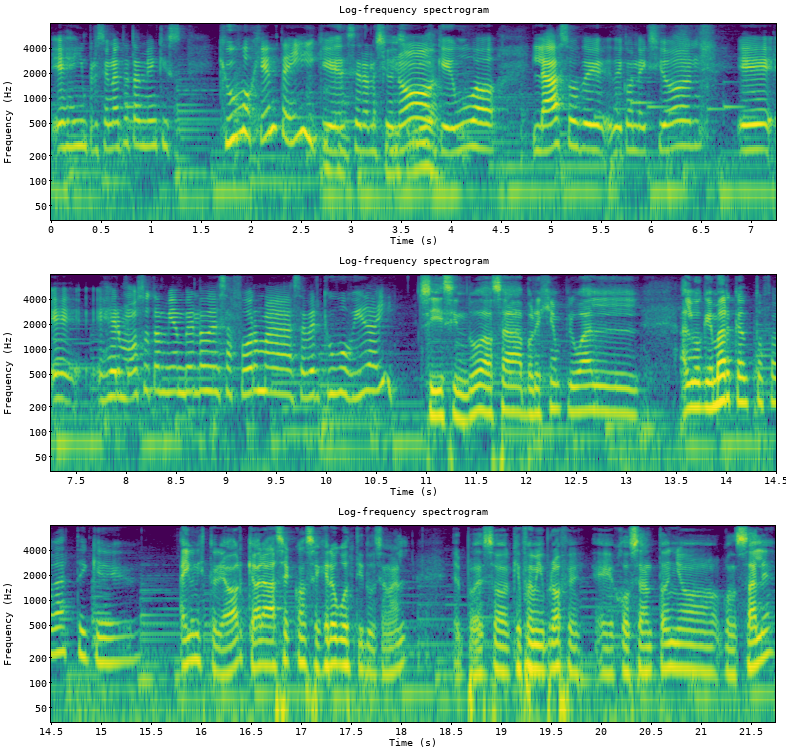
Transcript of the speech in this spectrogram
es impresionante también que, que hubo gente ahí que Ujú. se Sí, relacionó, duda. que hubo lazos de, de conexión. Eh, eh, es hermoso también verlo de esa forma, saber que hubo vida ahí. Sí, sin duda. O sea, por ejemplo, igual algo que marca Antofagasta y que hay un historiador que ahora va a ser consejero constitucional, el profesor que fue mi profe, eh, José Antonio González.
